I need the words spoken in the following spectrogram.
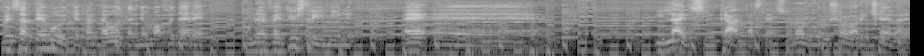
Pensate voi che tante volte andiamo a vedere un evento in streaming e eh, il live si incanta stesso, no? non riusciamo a ricevere.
